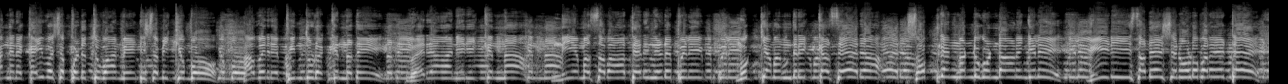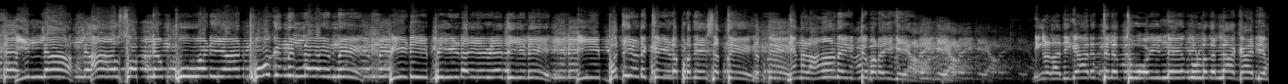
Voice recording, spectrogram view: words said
അങ്ങനെ കൈവശപ്പെടുത്തുവാൻ വേണ്ടി ശ്രമിക്കുമ്പോ അവരെ പിന്തുണക്കുന്നത് വരാനിരിക്കുന്ന നിയമസഭാ തെരഞ്ഞെടുപ്പിൽ മുഖ്യമന്ത്രി കസേര സ്വപ്നം കണ്ടുകൊണ്ടാണെങ്കിൽ വി ഡി പറയട്ടെ ഇല്ല ആ സ്വപ്നം പൂവണിയാൻ പോകുന്നില്ല എന്ന് പി ഡി പിയുടെ വേദിയിൽ ഈ ബദിയടുക്കയുടെ പ്രദേശത്ത് ഞങ്ങൾ ആണയിട്ട് പറയുകയാണ്. നിങ്ങൾ അധികാരത്തിലെത്തുവോ ഇല്ലേ എന്നുള്ളതല്ല കാര്യം.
